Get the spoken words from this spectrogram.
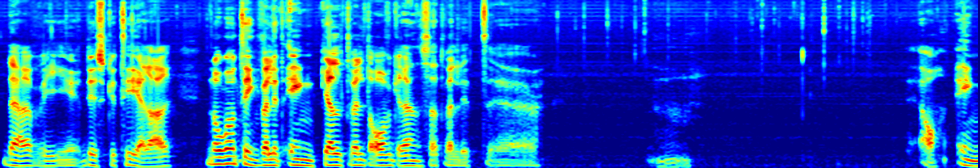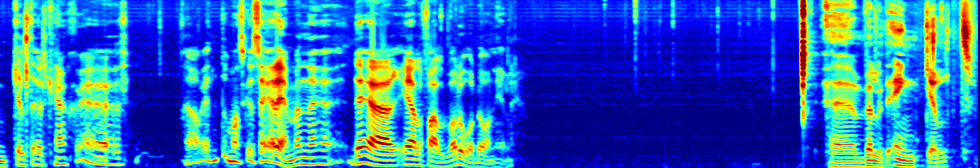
Där vi diskuterar någonting väldigt enkelt, väldigt avgränsat, väldigt... Eh, mm, ja, enkelt är väl kanske... Eh, jag vet inte om man ska säga det, men eh, det är i alla fall vad då Daniel? Eh, väldigt enkelt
